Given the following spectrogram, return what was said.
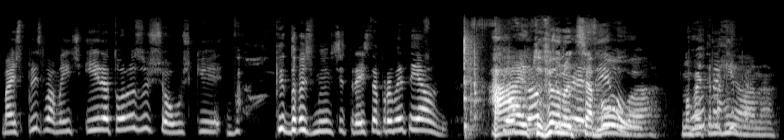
mas principalmente ir a todos os shows que, que 2023 tá prometendo. ai, tu viu a notícia Brasil, boa? Não vai ter mais que Rihanna.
